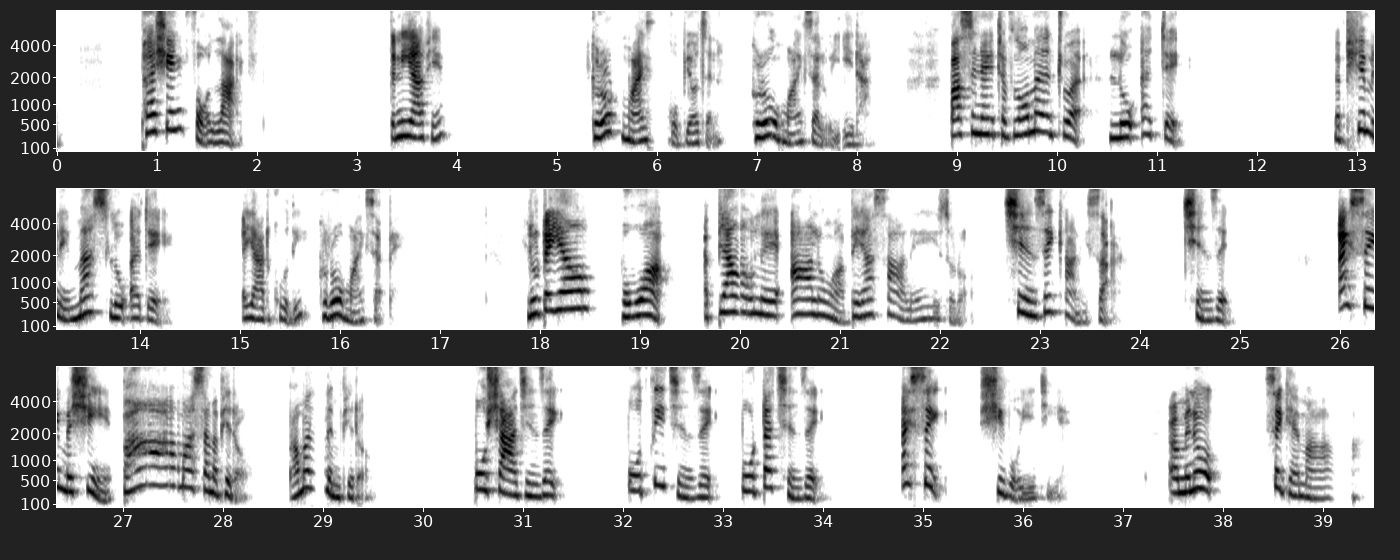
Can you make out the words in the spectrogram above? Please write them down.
passion for life တနည်းအားဖြင့် growth mindset ကိုပြောချင်တယ် growth mindset လို့ရေးတာ personal development အတွက်လိုအပ်တဲ့ မဖြစ်မနေ must လိုအပ်တဲ့အရာတစ်ခုဒီ growth mindset ပဲလူတစ်ယောက်ဘဝအပြောင်းအလဲအားလုံးကဘယ်ကစလဲဆိုတော့ခြင်စိတ်ကနေစတာခြင်စိတ်အဲ့စိတ်မရှိရင်ဘာမှဆက်မဖြစ်တော့ဘာမှလည်းမဖြစ်တော့ပိုရှာခြင်းစိတ်ပိုသိခြင်းစိတ်ပိုတက်ခြင်းစိတ်အဲ့စိတ်ရှိဖို့အရေးကြီးတယ်အဲ့တော့မင်းတို့စိတ်ထဲမှာ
